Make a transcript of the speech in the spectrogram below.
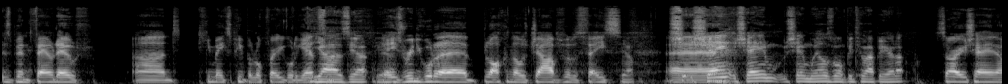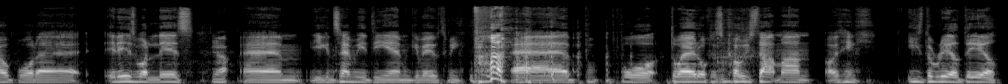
has been found out, and he makes people look very good against He him. has, yeah, yeah. he's really good at uh, blocking those jabs with his face. Yep. Uh, Shane Shane Shane Wills won't be too happy to hear that. Sorry, Shane, oh, but uh, it is what it is. Yeah. Um, you can send me a DM and give it out to me. uh, b- but the way I look is Cody Stamann. I think he's the real deal,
